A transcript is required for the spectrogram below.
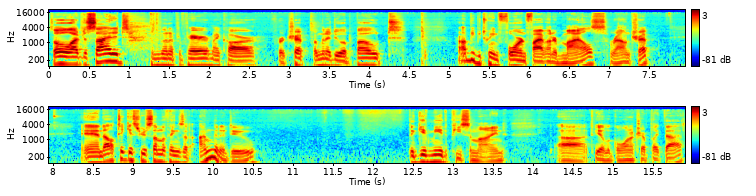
So I've decided I'm going to prepare my car for a trip. I'm going to do about probably between four and 500 miles round trip. And I'll take you through some of the things that I'm going to do to give me the peace of mind uh, to be able to go on a trip like that.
